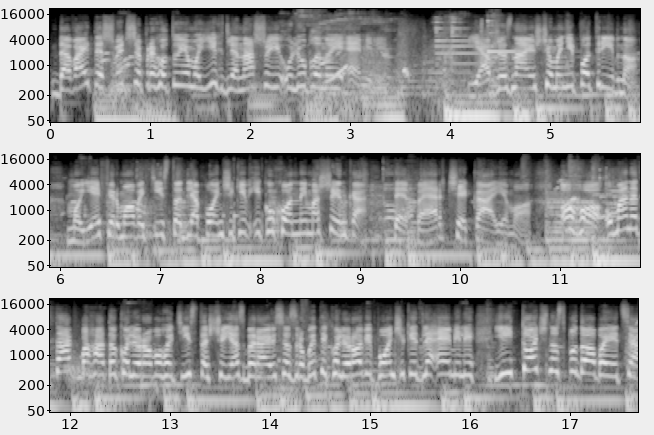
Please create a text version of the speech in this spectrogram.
Давайте швидше приготуємо їх для нашої улюбленої Емілі. Я вже знаю, що мені потрібно. Моє фірмове тісто для пончиків і кухонний машинка. Тепер чекаємо. Ого, у мене так багато кольорового тіста, що я збираюся зробити кольорові пончики для Емілі. Їй точно сподобається.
